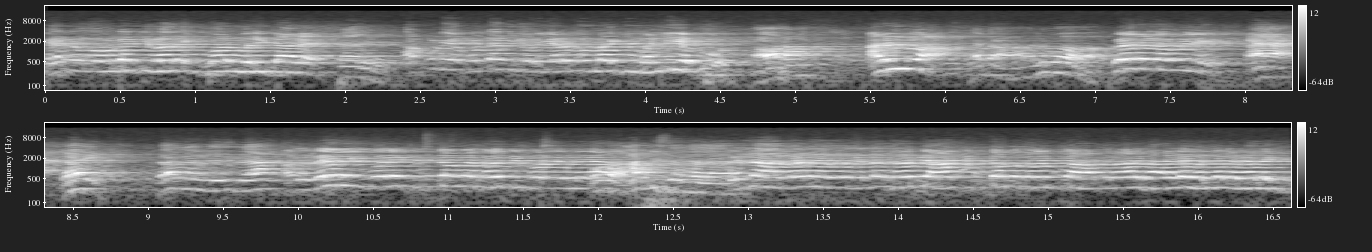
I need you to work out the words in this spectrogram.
சரி நம்ம பொண்டாட்டி வேலைக்கு போறேன்னு சொல்லிட்டாரு. சரி. அப்படி என் பொண்டாட்டிக்கு ஒரு இருநூறு ரூபாய்க்கு மல்லிகைப்பூ. அல்வா. அனுபவா வேற லவ்லி வேலைக்கு போய் கிறிஸ்டாம கிளம்பி இல்லையா ஆபீசர் வேலை. வேலை எல்லாம் கிளம்பி டிப்டாம கிளம்பிட்டா. அடுத்த நாள் காலையில வெள்ளன வேலைக்கு.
